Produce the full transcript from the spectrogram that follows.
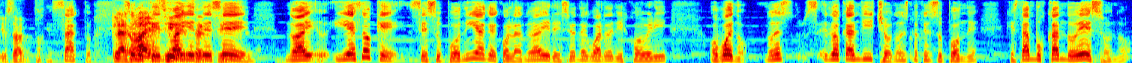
exacto. Exacto. Claro, Solo hay- que sí, no hay en DC. sí, sí. No hay, y es lo que se suponía que con la nueva dirección de Warner Discovery, o bueno, no es, es lo que han dicho, no es lo que se supone, que están buscando eso, ¿no?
